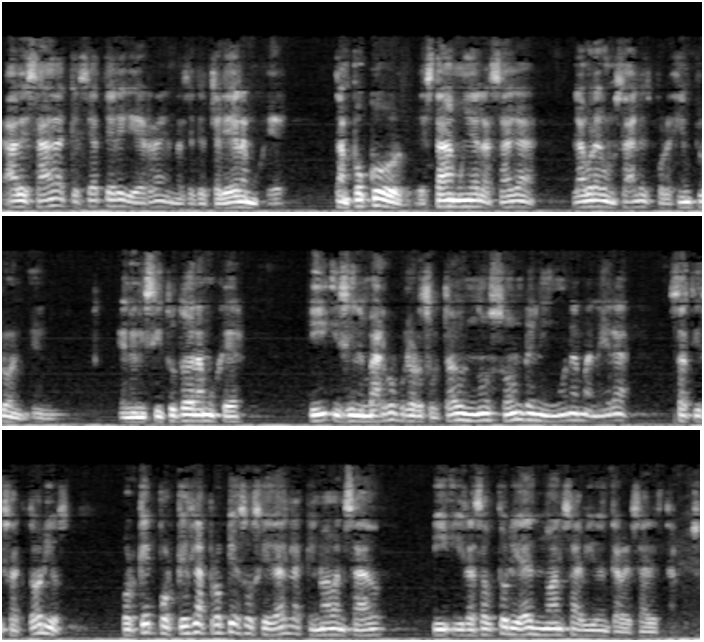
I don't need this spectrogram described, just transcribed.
avesada que sea Tere Guerra en la Secretaría de la Mujer. Tampoco estaba muy a la saga Laura González, por ejemplo, en, el Instituto de la Mujer. Y, sin embargo, pues, los resultados no son de ninguna manera satisfactorios. ¿Por qué? Porque es la propia sociedad la que no ha avanzado y, y las autoridades no han sabido encabezar esta lucha.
